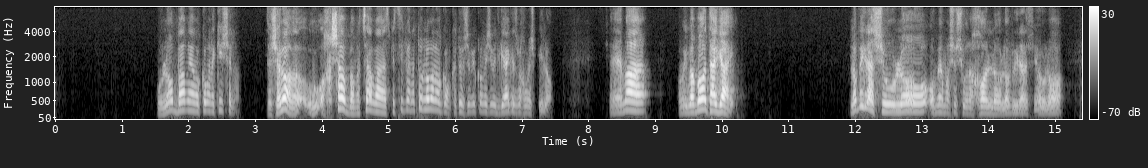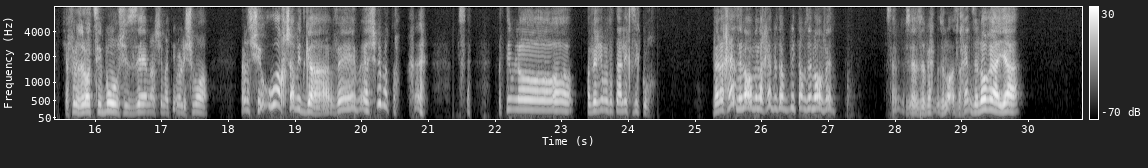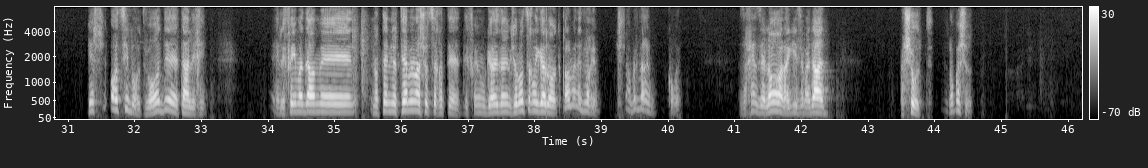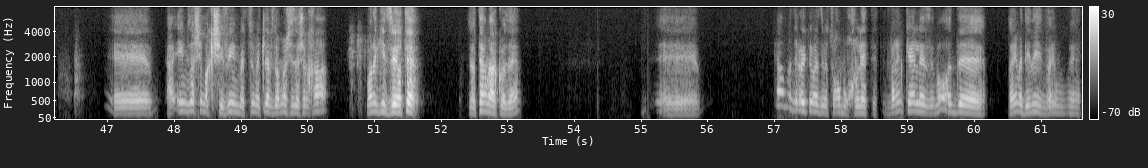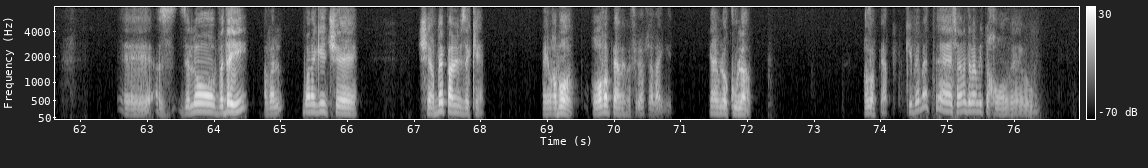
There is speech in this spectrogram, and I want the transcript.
הוא לא בא מהמקום הנקי שלו. זה שלו, אבל הוא עכשיו, במצב הספציפי הנתון, לא במקום. כתוב שבכל מי שמתגאה, הקדוש ברוך הוא משפילו. שנאמר, ומבמות הגיא. לא בגלל שהוא לא אומר משהו שהוא נכון לו, לא בגלל שהוא לא, שאפילו זה לא ציבור, שזה מה שמתאים לו לשמוע, אבל שהוא עכשיו התגאה ומאשרים אותו. נותנים לו, מעבירים אותו תהליך זיכוך. ולכן זה לא, ולכן פתאום, פתאום זה לא עובד. זה, זה, זה, זה לא, אז לכן זה לא ראייה, יש עוד סיבות ועוד uh, תהליכים. לפעמים אדם uh, נותן יותר ממה שהוא צריך לתת, לפעמים הוא מגלה דברים שלא צריך לגלות, כל מיני דברים, יש הרבה דברים קורים. אז לכן זה לא להגיד, זה מדד פשוט, לא פשוט. אה, האם זה שמקשיבים בתשומת לב זה אומר שזה שלך? בוא נגיד, זה יותר. זה יותר מהקודם. אה, גם אני לא הייתי אומר את זה בצורה מוחלטת. דברים כאלה זה מאוד, אה, דברים עדינים, דברים... אז זה לא ודאי, אבל בוא נגיד ש, שהרבה פעמים זה כן. פעמים רבות, רוב הפעמים אפילו אפשר להגיד. גם אם לא כולם. רוב הפעמים. כי באמת, כשאדם מדבר מתוכו,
